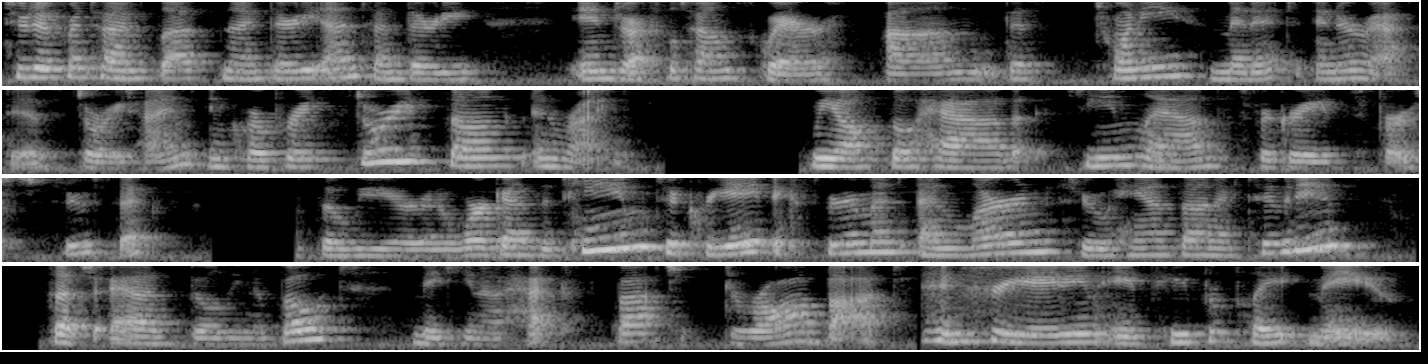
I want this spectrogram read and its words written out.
two different time slots, 9.30 and 10.30 in Drexeltown Square. Um, this 20 minute interactive story time incorporates stories, songs, and rhymes. We also have STEAM labs for grades 1st through 6th. So we are going to work as a team to create, experiment, and learn through hands on activities such as building a boat, making a hex bot draw bot, and creating a paper plate maze.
